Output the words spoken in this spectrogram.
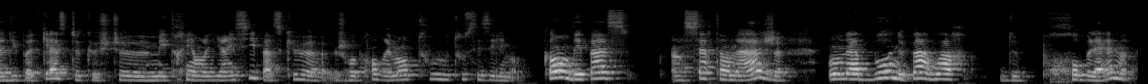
du podcast que je te mettrai en lien ici, parce que je reprends vraiment tous ces éléments. Quand on dépasse un certain âge, on a beau ne pas avoir de problème,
